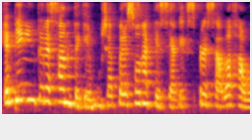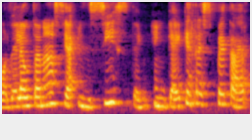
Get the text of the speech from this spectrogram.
Es bien interesante que muchas personas que se han expresado a favor de la eutanasia insisten en que hay que respetar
